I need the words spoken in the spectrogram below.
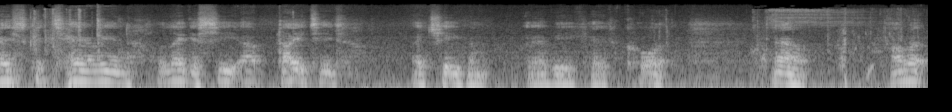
Pescatarian Legacy Updated achievement, whatever you care to call it. Now, I'm at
